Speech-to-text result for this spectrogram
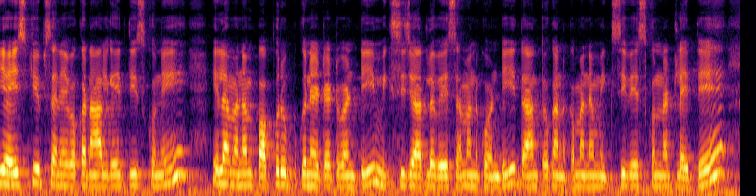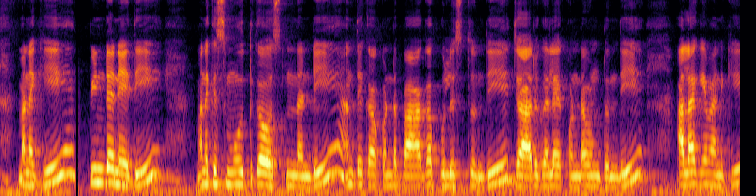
ఈ ఐస్ క్యూబ్స్ అనేవి ఒక నాలుగైదు తీసుకుని ఇలా మనం పప్పు రుబ్బుకునేటటువంటి మిక్సీ జార్లో వేసామనుకోండి దాంతో కనుక మనం మిక్సీ వేసుకున్నట్లయితే మనకి పిండి అనేది మనకి స్మూత్గా వస్తుందండి. అంతేకాకుండా బాగా పులుస్తుంది జారుగా లేకుండా ఉంటుంది. అలాగే మనకి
